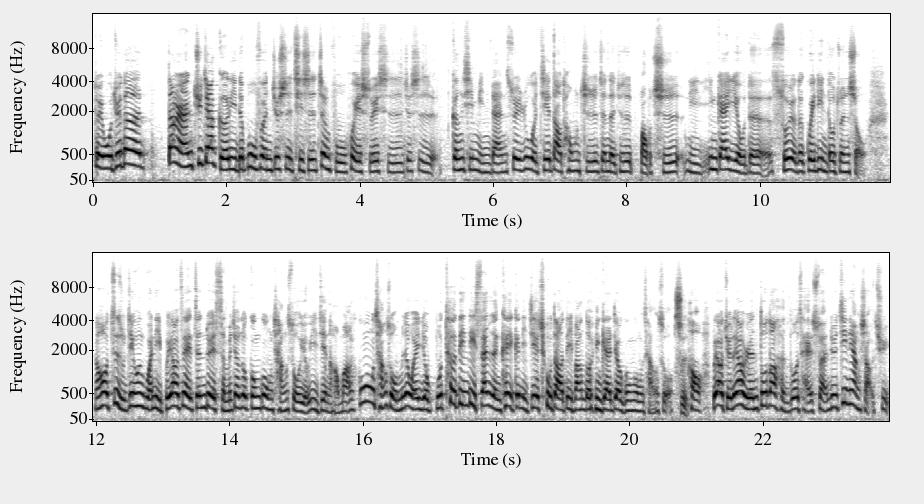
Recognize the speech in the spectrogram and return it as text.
对，我觉得当然居家隔离的部分，就是其实政府会随时就是。更新名单，所以如果接到通知，真的就是保持你应该有的所有的规定都遵守。然后自主健康管理，不要再针对什么叫做公共场所有意见了，好吗？公共场所，我们认为有不特定第三人可以跟你接触到的地方，都应该叫公共场所。是，好，不要觉得要人多到很多才算，就尽量少去。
